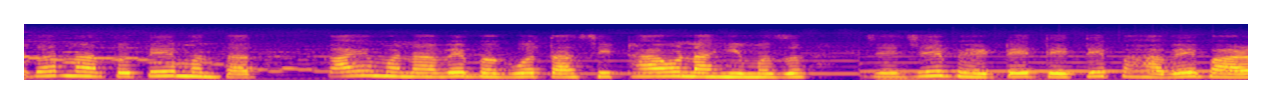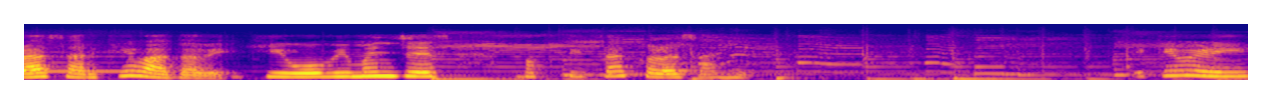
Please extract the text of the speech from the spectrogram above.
उदाहरणार्थ ते म्हणतात काय म्हणावे भगवतासी ठाव नाही मज जे जे भेटे ते ते पहावे बाळासारखे वागावे. ही ओवी म्हणजेच भक्तीचा कळस आहे. एकेवेळी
